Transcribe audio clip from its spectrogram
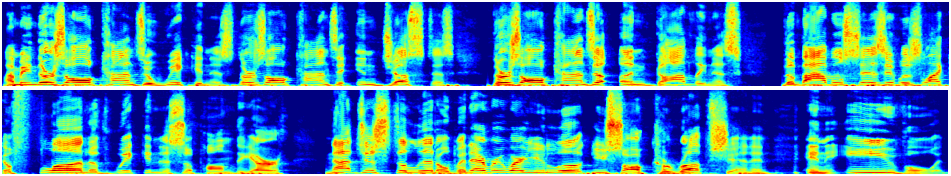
I mean, there's all kinds of wickedness, there's all kinds of injustice, there's all kinds of ungodliness. The Bible says it was like a flood of wickedness upon the earth. Not just a little, but everywhere you look, you saw corruption and, and evil and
